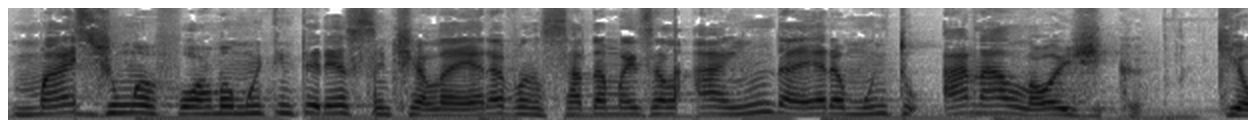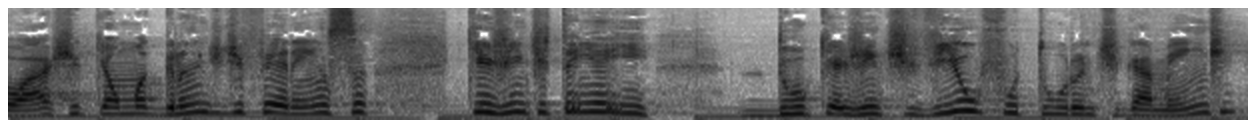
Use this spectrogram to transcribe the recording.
mas de uma forma muito interessante. Ela era avançada, mas ela ainda era muito analógica, que eu acho que é uma grande diferença que a gente tem aí do que a gente via o futuro antigamente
